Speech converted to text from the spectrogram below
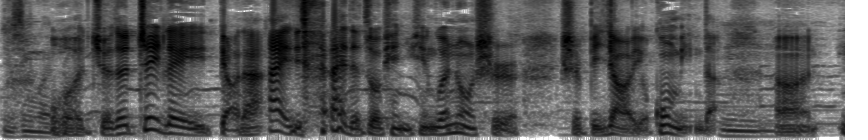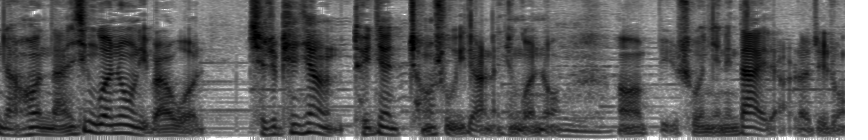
女性观众，我觉得这类表达爱 爱的作品，女性观众是是比较有共鸣的。嗯呃，然后男性观众里边，我其实偏向推荐成熟一点的男性观众啊、比如说年龄大一点的这种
